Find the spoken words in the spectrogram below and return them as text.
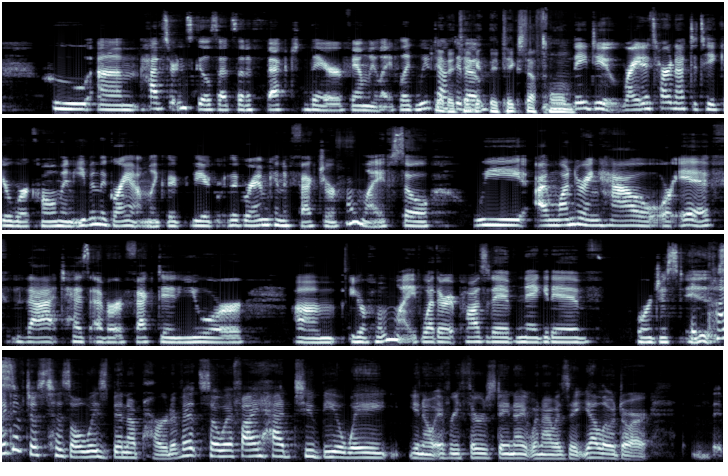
who um, have certain skill sets that affect their family life. Like we've yeah, they talked take about. it, they take stuff home. They do, right? It's hard not to take your work home, and even the gram, like the the, the gram, can affect your home life. So we, I'm wondering how or if that has ever affected your um your home life, whether it positive, negative, or just is. it kind of just has always been a part of it so if i had to be away you know every thursday night when i was at yellow door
